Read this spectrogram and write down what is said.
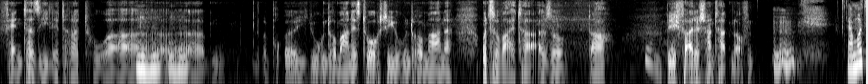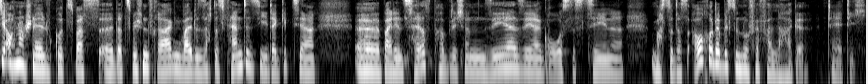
Fantasy-Literatur, mhm, äh, äh, Jugendromane, historische Jugendromane und so weiter. Also da bin ich für alle Schandtaten offen. Da muss ich auch noch schnell kurz was äh, dazwischen fragen, weil du sagtest Fantasy, da gibt's ja äh, bei den Self-Publishern sehr, sehr große Szene. Machst du das auch oder bist du nur für Verlage tätig?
